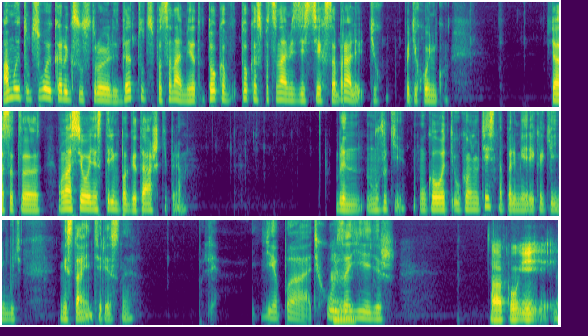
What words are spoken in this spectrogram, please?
А мы тут свой Корыкс устроили. Да тут с пацанами. Это только, только с пацанами здесь всех собрали тих- потихоньку. Сейчас это... У нас сегодня стрим по GTA прям. Блин, мужики, у кого у кого-нибудь есть на примере какие-нибудь места интересные? Бля, ебать, хуй Мгм. заедешь. Так, у- и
